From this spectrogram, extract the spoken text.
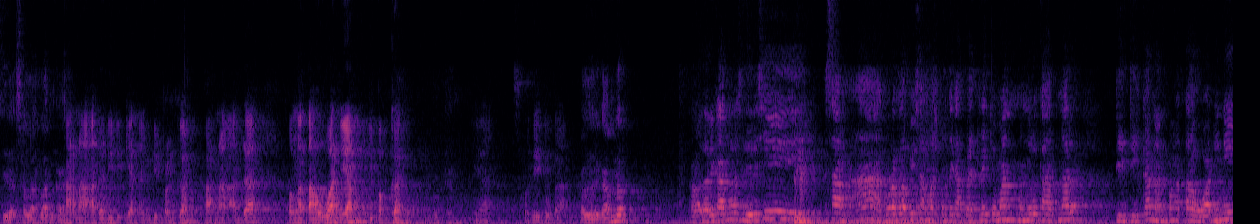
Tidak salah langkah. Karena ada didikan yang dipegang karena ada pengetahuan yang dipegang. Oke. ya seperti itu kak. Kalau dari Kapner Kalau dari Kapner sendiri sih sama, kurang lebih sama seperti Kak Patrick, cuman menurut Kapner didikan dan pengetahuan ini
